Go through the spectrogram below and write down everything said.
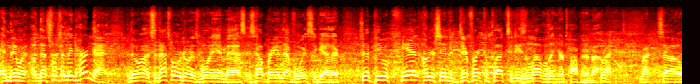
And they went, oh, that's the first time they'd heard that. Went, so that's what we're doing as one EMS is help bringing that voice together so that people can understand the different complexities and levels that you're talking about. Right, right. So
